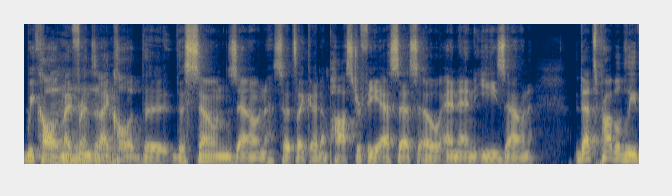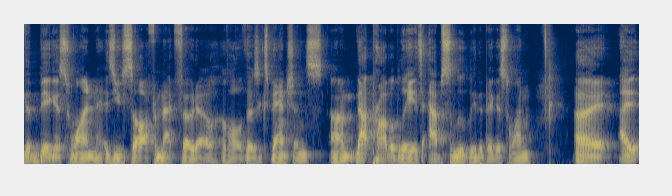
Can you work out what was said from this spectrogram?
we call it. My friends and I call it the the Zone Zone. So it's like an apostrophe S S O N N E zone. That's probably the biggest one, as you saw from that photo of all of those expansions. Um, not probably, it's absolutely the biggest one. Uh, I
